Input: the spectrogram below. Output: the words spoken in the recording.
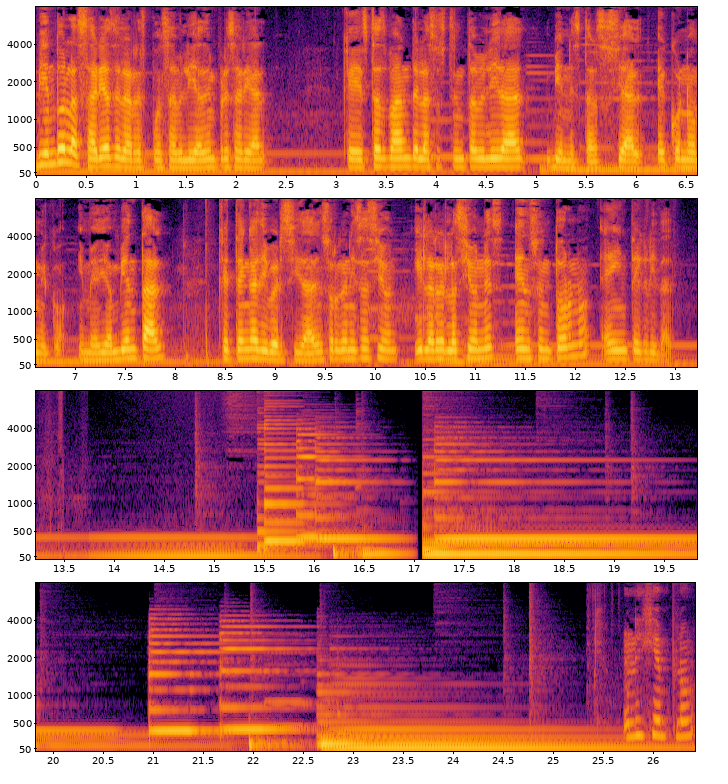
Viendo las áreas de la responsabilidad empresarial, que estas van de la sustentabilidad, bienestar social, económico y medioambiental, que tenga diversidad en su organización y las relaciones en su entorno e integridad. Un ejemplo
